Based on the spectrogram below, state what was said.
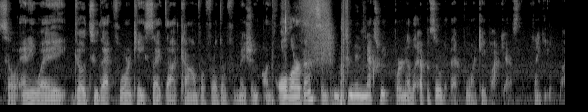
So anyway, go to that4nkSite.com for further information on all our events and tune in next week for another episode of that 4K podcast. Thank you. Bye.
